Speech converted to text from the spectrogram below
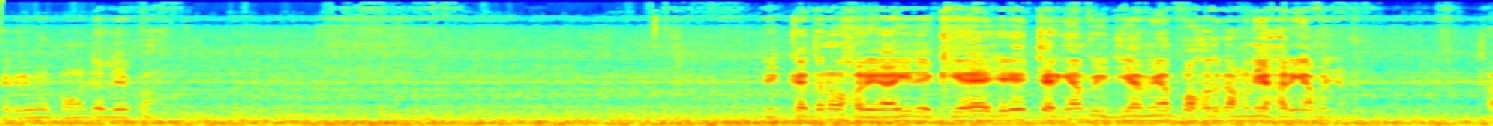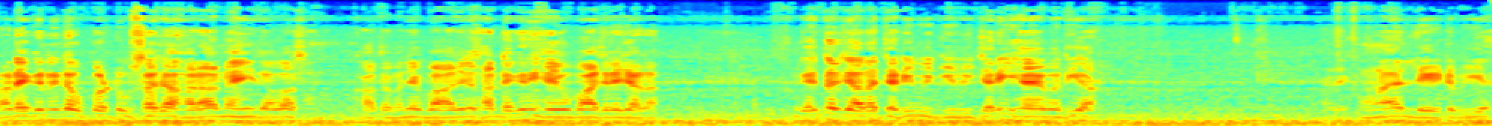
ਤਕਰੀਬਨ ਪਹੁੰਚ ਚੱਲੇ ਆਪਾਂ। ਇੱਕ ਇੱਧਰ ਨੂੰ ਹਰਿਆਈ ਦੇਖੀ ਹੈ ਜਿਹੜੀਆਂ ਚਰੀਆਂ ਬੀਜੀਆਂ ਵੀਆਂ ਬਹੁਤ ਕੰਮ ਦੀਆਂ, ਹਰੀਆਂ ਪਈਆਂ। ਸਾਡੇ ਕਿ ਨਹੀਂ ਤਾਂ ਉੱਪਰ ਟੂਸਾ ਜਾਂ ਹਰਾ ਨਹੀਂ ਤਾਂ ਬਸ ਖਤਮ ਜੇ ਬਾਜਰੇ, ਸਾਡੇ ਕਿ ਨਹੀਂ ਹੈ ਉਹ ਬਾਜਰੇ ਜ਼ਿਆਦਾ। ਇੱਧਰ ਜ਼ਿਆਦਾ ਚਰੀ ਬੀਜੀ ਵੀ ਚਰੀ ਹੈ ਵਧੀਆ। ਦੇਖੋ ਹੁਣ ਇਹ ਲੇਟ ਵੀ ਹੈ,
